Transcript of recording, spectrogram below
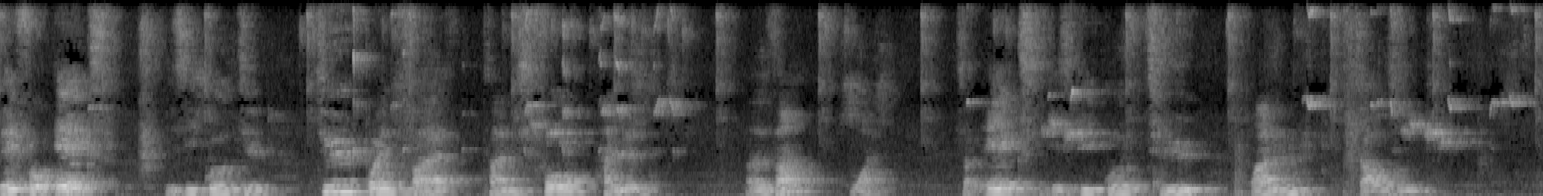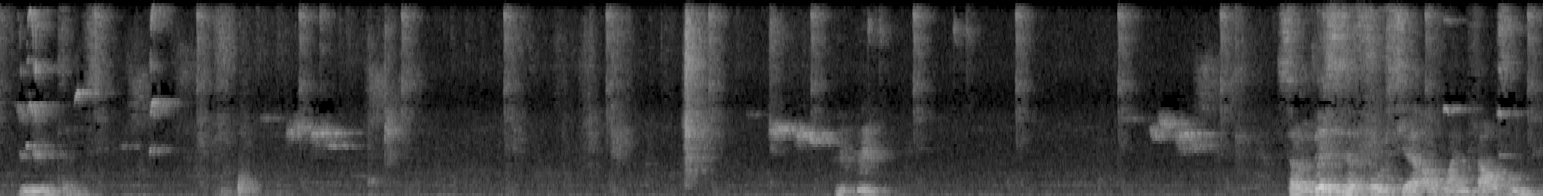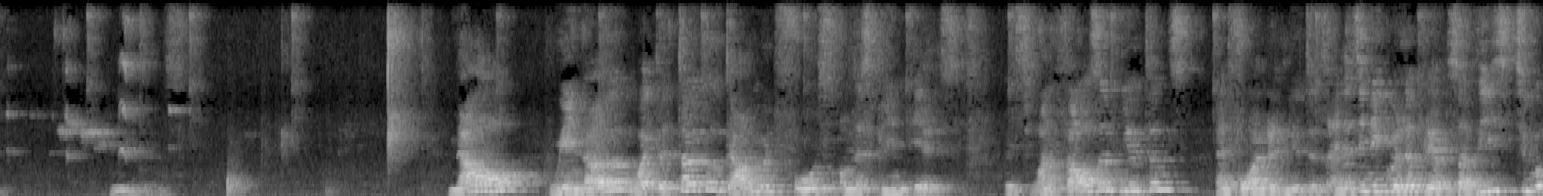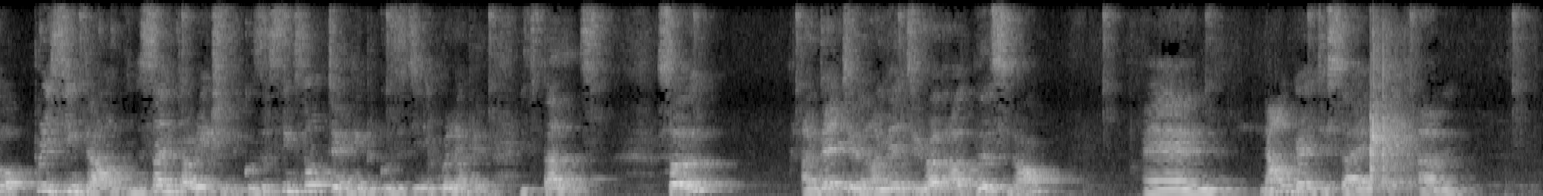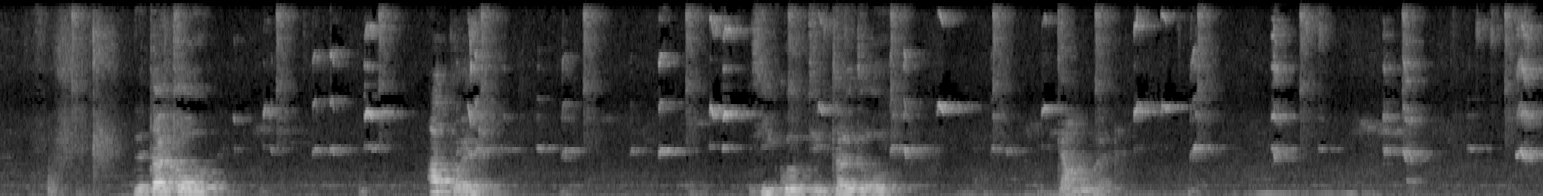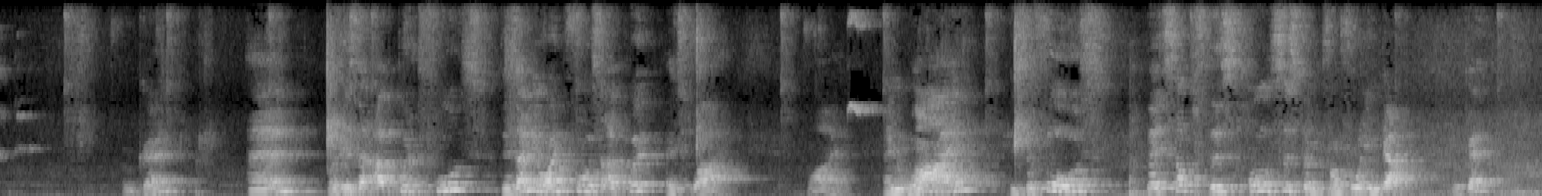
Therefore, x is equal to 2.5 times 400 over 1. So x is equal to 1000 newtons. So this is a force here of 1000 newtons. Now we know what the total downward force on this beam is. It's 1000 newtons and 400 newtons and it's in equilibrium so these two are pressing down in the same direction because this thing's not turning because it's in equilibrium it's balanced so I'm going to I'm going to rub out this now and now I'm going to say that um, the total upward is equal to total downward. Okay? And what is the upward force? There's only one force upward, it's Y. Y. And Y is the force that stops this whole system from falling down. Okay?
